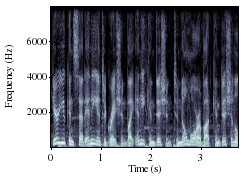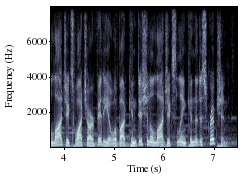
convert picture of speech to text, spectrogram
Here you can set any integration by any condition to know more about conditional logics watch our video about conditional logics link in the description.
